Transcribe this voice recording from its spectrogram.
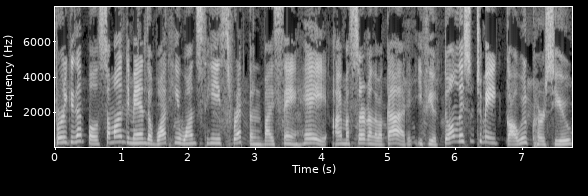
For example, someone demands what he wants, he is threatened by saying, Hey, I'm a servant of God. If you don't listen to me, God will curse you.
